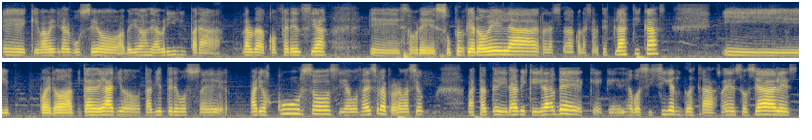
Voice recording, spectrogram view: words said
que va a venir al museo a mediados de abril para dar una conferencia eh, sobre su propia novela relacionada con las artes plásticas. Y bueno, a mitad de año también tenemos eh, varios cursos, digamos, es una programación bastante dinámica y grande que, digamos, si siguen nuestras redes sociales,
